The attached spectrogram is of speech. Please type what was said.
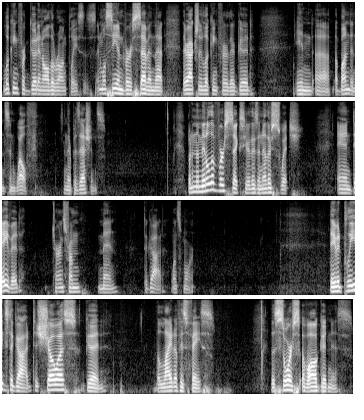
looking for good in all the wrong places. And we'll see in verse 7 that they're actually looking for their good in uh, abundance and wealth in their possessions. But in the middle of verse 6 here, there's another switch. And David turns from men to God once more. David pleads to God to show us good, the light of his face, the source of all goodness.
